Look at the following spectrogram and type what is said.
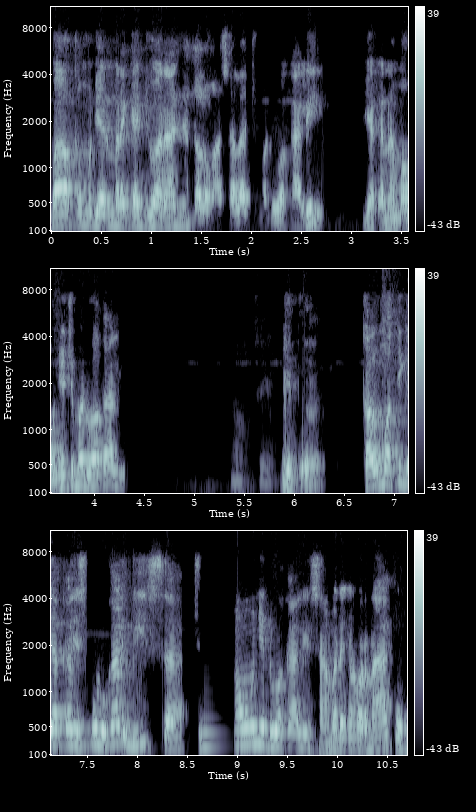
Bahwa kemudian mereka juaranya kalau nggak salah cuma dua kali, ya karena maunya cuma dua kali. Okay. Gitu. Kalau mau tiga kali, sepuluh kali bisa. Cuma maunya dua kali. Sama dengan warna agung.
